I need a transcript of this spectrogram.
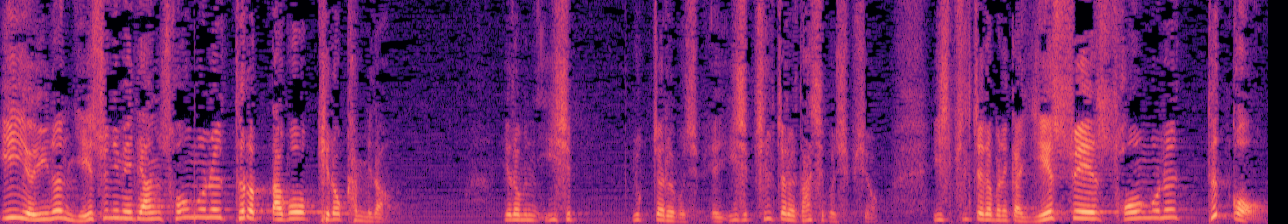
이 여인은 예수님에 대한 소문을 들었다고 기록합니다. 여러분 26절을 보십시오. 27절을 다시 보십시오. 27절에 보니까 예수의 소문을 듣고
